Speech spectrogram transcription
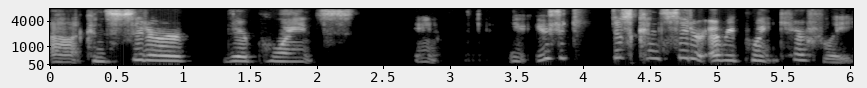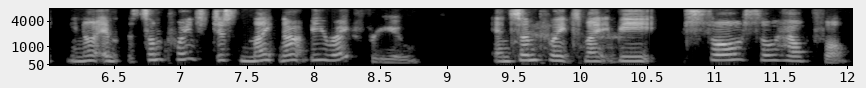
uh, consider their points. You, you should just consider every point carefully. You know, and some points just might not be right for you, and some points might be so, so helpful.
